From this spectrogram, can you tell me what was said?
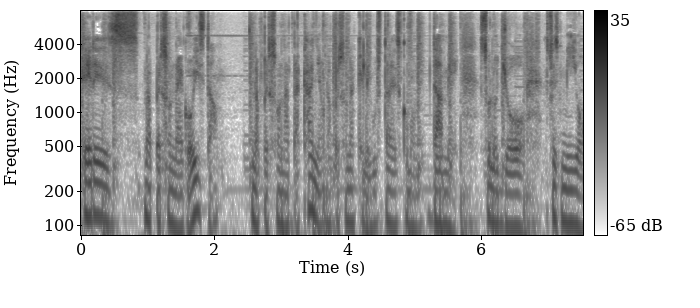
eres una persona egoísta, una persona tacaña, una persona que le gusta es como, dame, solo yo, eso es mío,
